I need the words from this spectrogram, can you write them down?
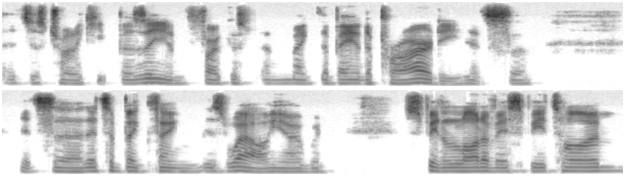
it's just trying to keep busy and focus and make the band a priority. That's it's a, that's a big thing as well. You know, we spend a lot of our spare time.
